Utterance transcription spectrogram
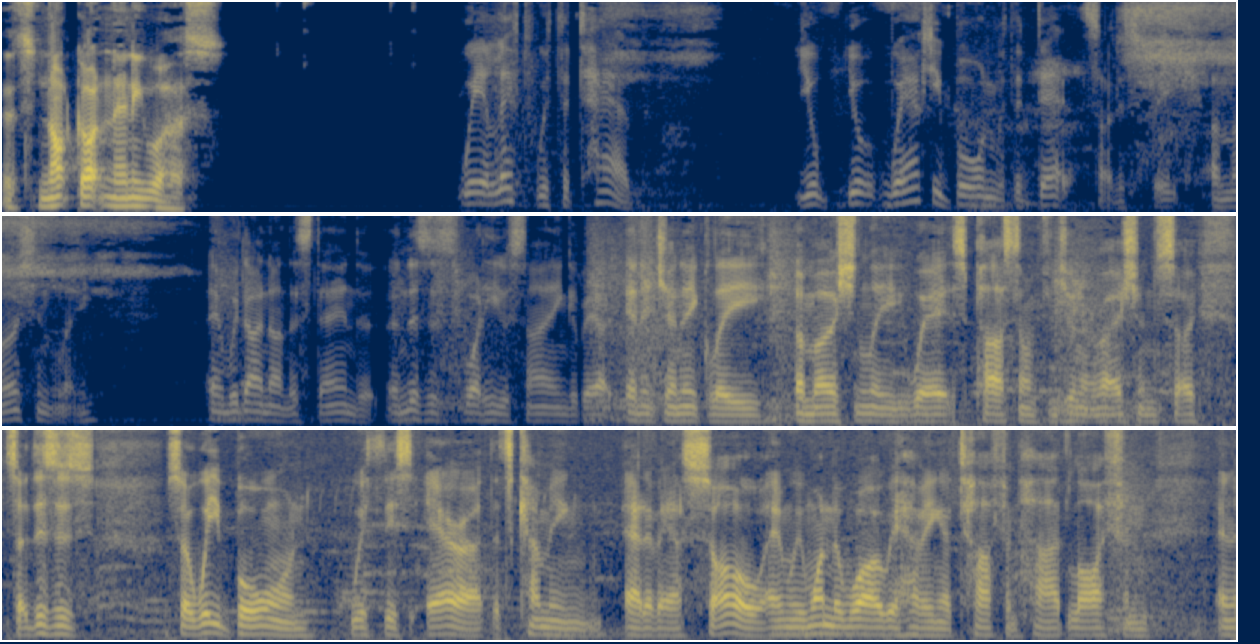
It's not gotten any worse. We're left with the tab. You're, you're, we're actually born with the debt, so to speak, emotionally, and we don't understand it. And this is what he was saying about energetically, emotionally, where it's passed on for generations. So, so this is, so we born with this error that's coming out of our soul, and we wonder why we're having a tough and hard life and, and,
